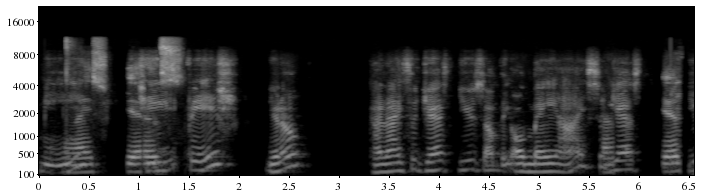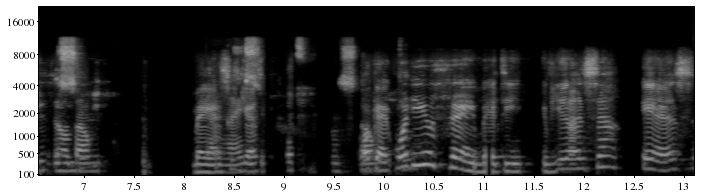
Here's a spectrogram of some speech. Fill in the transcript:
Can I meat, cheese, fish, you know? Can I suggest you something, or may I suggest Yes, you some. Something? May I suggest? suggest Okay, what do you say, Betty? If your answer is,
